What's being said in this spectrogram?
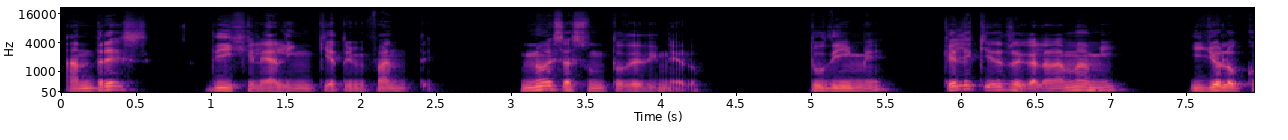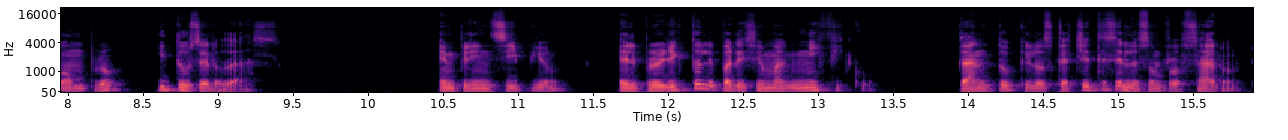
Andrés, díjele al inquieto infante, no es asunto de dinero. Tú dime, ¿qué le quieres regalar a mami? Y yo lo compro y tú se lo das. En principio, el proyecto le pareció magnífico, tanto que los cachetes se le sonrosaron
